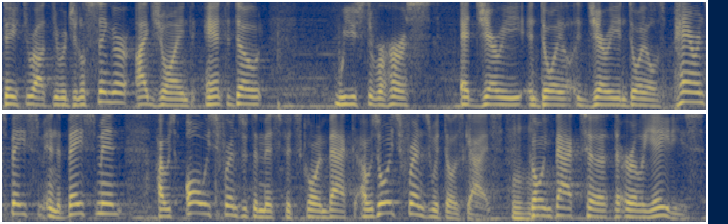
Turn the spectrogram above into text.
They threw out the original singer. I joined Antidote. We used to rehearse at Jerry and Doyle, Jerry and Doyle's parents' basement in the basement. I was always friends with the Misfits going back. I was always friends with those guys Mm-hmm. going back to the early '80s.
